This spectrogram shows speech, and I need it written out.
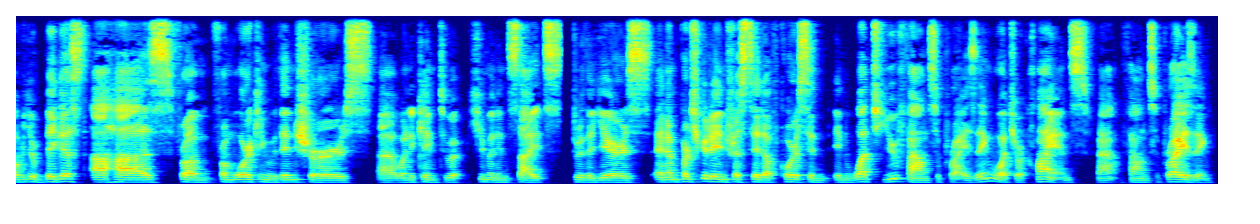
of your biggest ahas from from working with insurers uh, when it came to human insights through the years. And i'm particularly interested of course in in what you found surprising what your clients found, found surprising.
